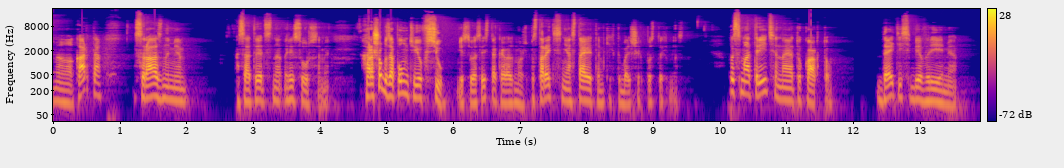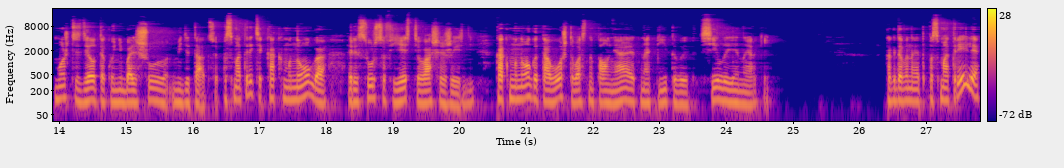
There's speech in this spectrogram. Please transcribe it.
э, карта с разными соответственно, ресурсами. Хорошо бы заполнить ее всю, если у вас есть такая возможность. Постарайтесь не оставить там каких-то больших пустых мест. Посмотрите на эту карту. Дайте себе время. Можете сделать такую небольшую медитацию. Посмотрите, как много ресурсов есть в вашей жизни. Как много того, что вас наполняет, напитывает силой и энергией. Когда вы на это посмотрели,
